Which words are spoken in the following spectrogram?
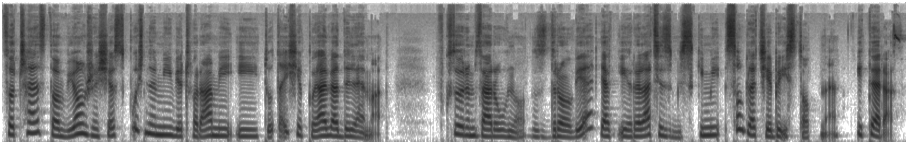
co często wiąże się z późnymi wieczorami i tutaj się pojawia dylemat, w którym zarówno zdrowie, jak i relacje z bliskimi są dla ciebie istotne. I teraz,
